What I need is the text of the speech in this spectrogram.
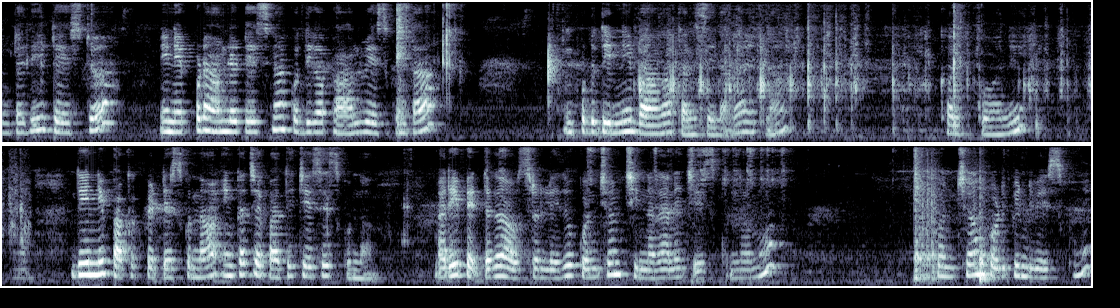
ఉంటుంది టేస్ట్. నేను ఎప్పుడు ఆమ్లెట్ వేసినా కొద్దిగా పాలు వేసుకుంటా. ఇప్పుడు దీన్ని బాగా కలిసేలాగా ఇట్లా కలుపుకోవాలి. దీన్ని పక్కకు పెట్టేసుకుందాం. ఇంకా చపాతీ చేసేసుకుందాం. మరీ పెద్దగా అవసరం లేదు. కొంచెం చిన్నగానే చేసుకుందాము. కొంచెం పొడిపిండి వేసుకుని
